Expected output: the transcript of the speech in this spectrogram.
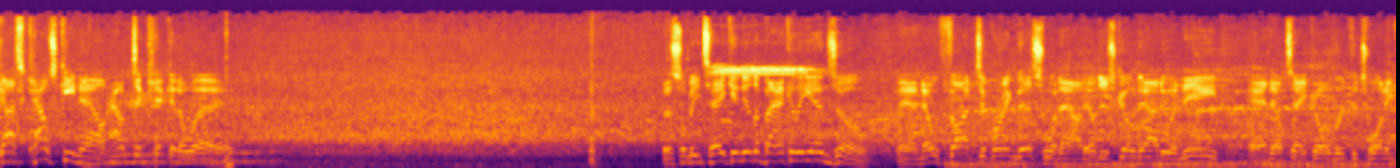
Gostkowski now out to kick it away. This will be taken to the back of the end zone. And no thought to bring this one out. He'll just go down to a knee, and they'll take over at the 25.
